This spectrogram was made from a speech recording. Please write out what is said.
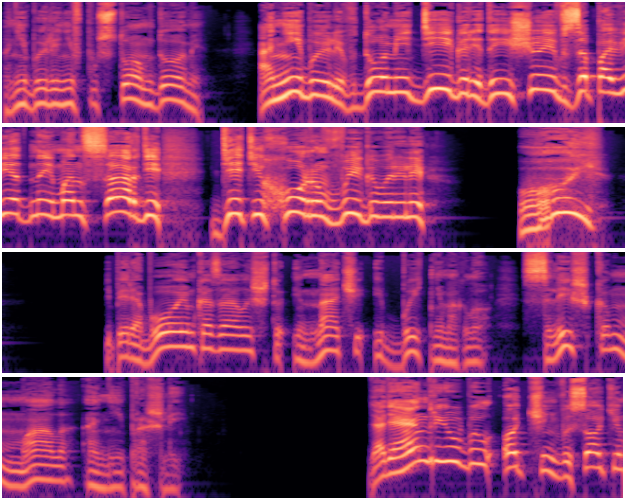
Они были не в пустом доме. Они были в доме Дигори, да еще и в заповедной мансарде. Дети хором выговорили «Ой!». Теперь обоим казалось, что иначе и быть не могло. Слишком мало они прошли. Дядя Эндрю был очень высоким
